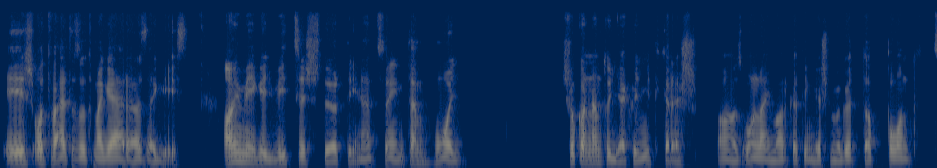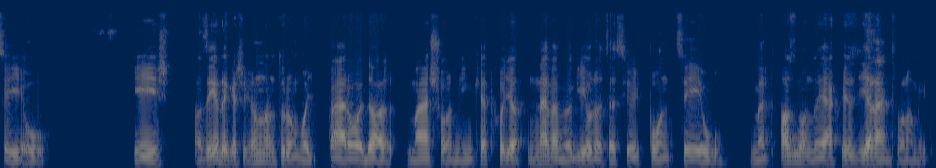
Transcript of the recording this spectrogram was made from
És ott változott meg erre az egész. Ami még egy vicces történet szerintem, hogy sokan nem tudják, hogy mit keres az online marketinges mögött a .co. És az érdekes, hogy onnan tudom, hogy pár oldal másol minket, hogy a neve mögé oda teszi, hogy .co. Mert azt gondolják, hogy ez jelent valamit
